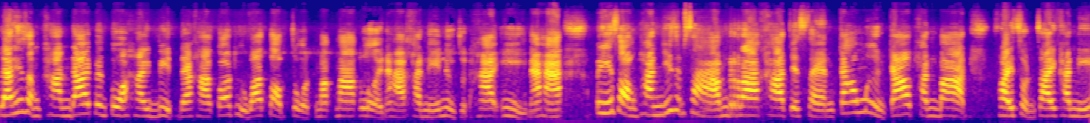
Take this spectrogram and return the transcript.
และที่สำคัญได้เป็นตัวไฮบริดนะคะ ก็ถือว่าตอบโจทย์มาก ๆ เลยนะคะ คันนี้ 1.5e นะคะ ปี 2023 ราคา 799,000 บาท ใครสนใจคันนี้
